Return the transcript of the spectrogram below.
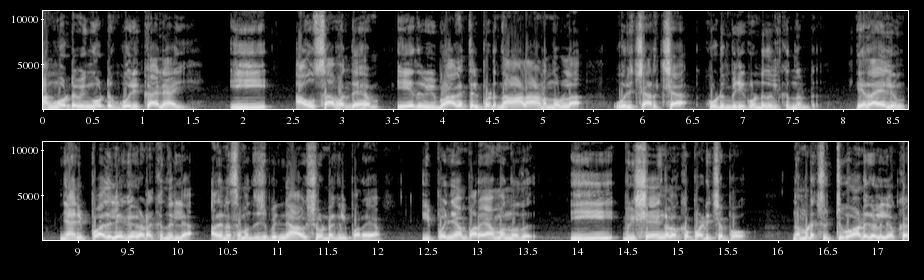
അങ്ങോട്ടും ഇങ്ങോട്ടും കുരുക്കാനായി ഈ ഔസാഫ് അദ്ദേഹം ഏത് വിഭാഗത്തിൽപ്പെടുന്ന ആളാണെന്നുള്ള ഒരു ചർച്ച കൊടുമ്പിരി കൊണ്ട് നിൽക്കുന്നുണ്ട്. ഏതായാലും ഞാനിപ്പോൾ അതിലേക്ക് കടക്കുന്നില്ല. അതിനെ സംബന്ധിച്ച് പിന്നെ ആവശ്യമുണ്ടെങ്കിൽ പറയാം. ഇപ്പം ഞാൻ പറയാൻ വന്നത് ഈ വിഷയങ്ങളൊക്കെ പഠിച്ചപ്പോൾ നമ്മുടെ ചുറ്റുപാടുകളിലൊക്കെ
